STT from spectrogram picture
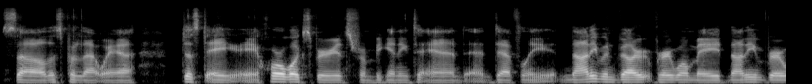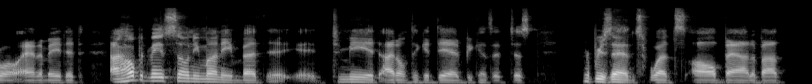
So let's put it that way. Uh, just a, a horrible experience from beginning to end, and definitely not even very very well made, not even very well animated. I hope it made Sony money, but it, it, to me, it, I don't think it did because it just represents what's all bad about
